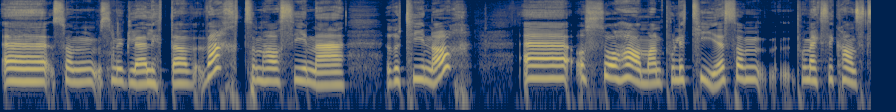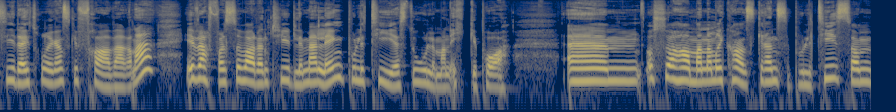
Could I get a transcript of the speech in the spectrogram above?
Eh, som smugler litt av hvert, som har sine rutiner. Eh, og så har man politiet, som på meksikansk side jeg tror er ganske fraværende. I hvert fall så var det en tydelig melding. Politiet stoler man ikke på. Um, og så har man amerikansk grensepoliti som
